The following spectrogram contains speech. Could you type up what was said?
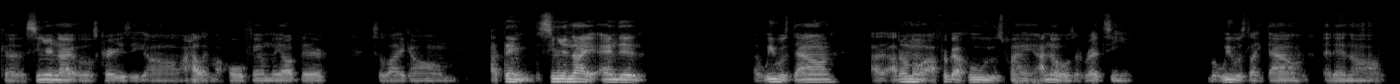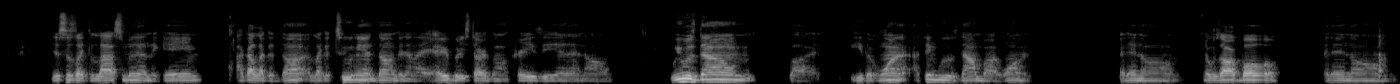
cause senior night was crazy. Um, I had like my whole family out there, so like, um, I think the senior night ended. Like we was down. I, I don't know. I forgot who we was playing. I know it was a red team, but we was like down, and then um, this was like the last minute in the game, I got like a dunk, like a two hand dunk, and then like everybody started going crazy. And then um, we was down by either one. I think we was down by one, and then um, it was our ball. And then um,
